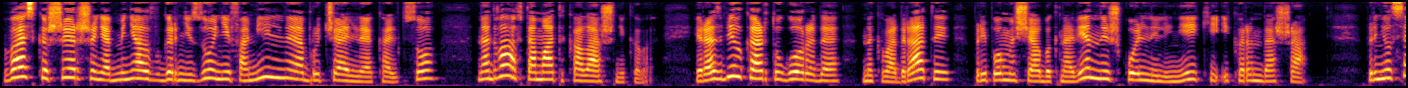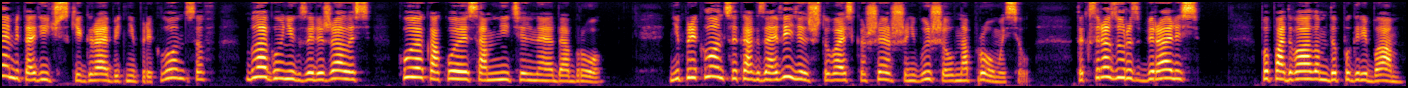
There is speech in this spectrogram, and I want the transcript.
Васька Шершень обменял в гарнизоне фамильное обручальное кольцо на два автомата Калашникова и разбил карту города на квадраты при помощи обыкновенной школьной линейки и карандаша. Принялся методически грабить непреклонцев, благо у них залежалось кое-какое сомнительное добро. Непреклонцы, как завидят, что Васька Шершень вышел на промысел, так сразу разбирались по подвалам да погребам,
